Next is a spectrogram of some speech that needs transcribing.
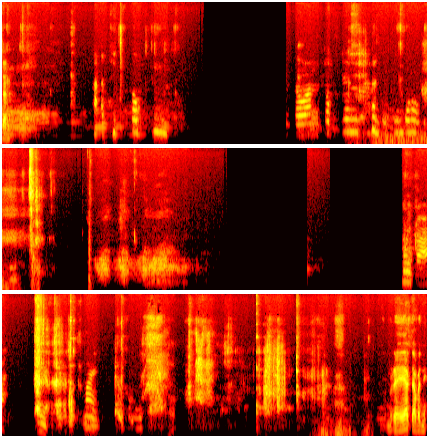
จังพระอาทิตย์ตกดินตะวัน มวยปลาอันเนี้ยไม่แล้วจ้ะวันนี้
